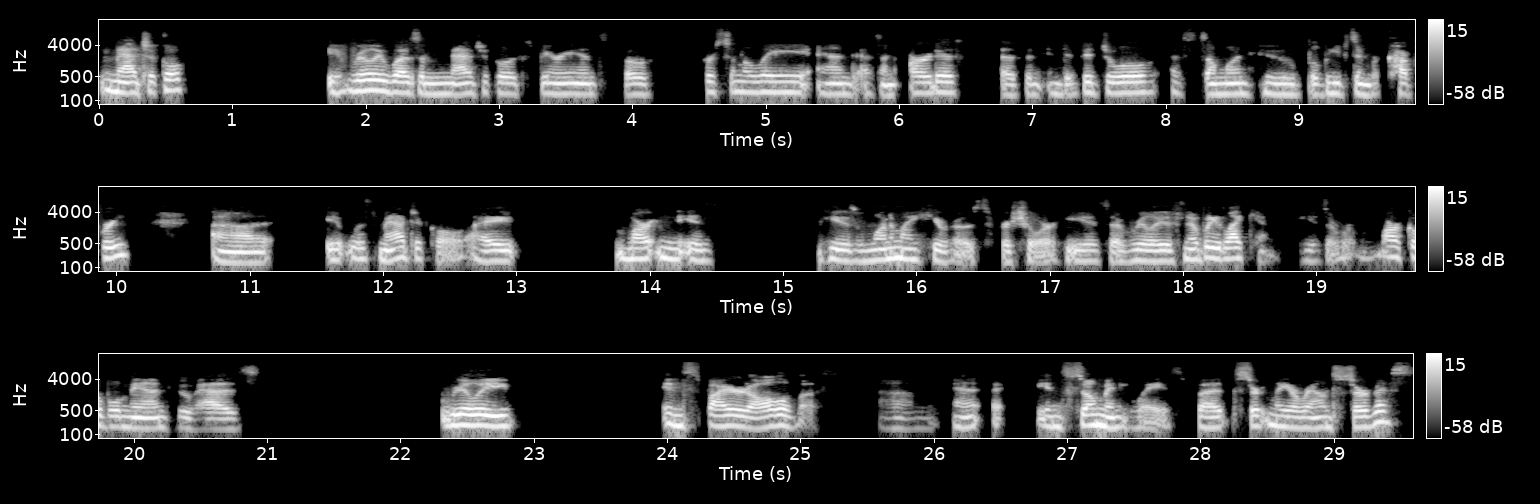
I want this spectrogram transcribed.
Magical it really was a magical experience, both personally and as an artist, as an individual, as someone who believes in recovery. Uh, it was magical. I, Martin is, he is one of my heroes for sure. He is a really, there's nobody like him. He is a remarkable man who has really inspired all of us um, and, uh, in so many ways, but certainly around service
